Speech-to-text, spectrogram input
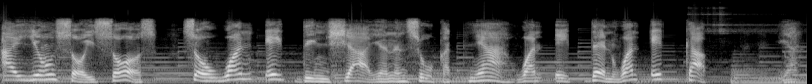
ay yung soy sauce. So, 1/8 din siya. Yan ang sukat niya. 1/8 din. 1/8 cup. Yan.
